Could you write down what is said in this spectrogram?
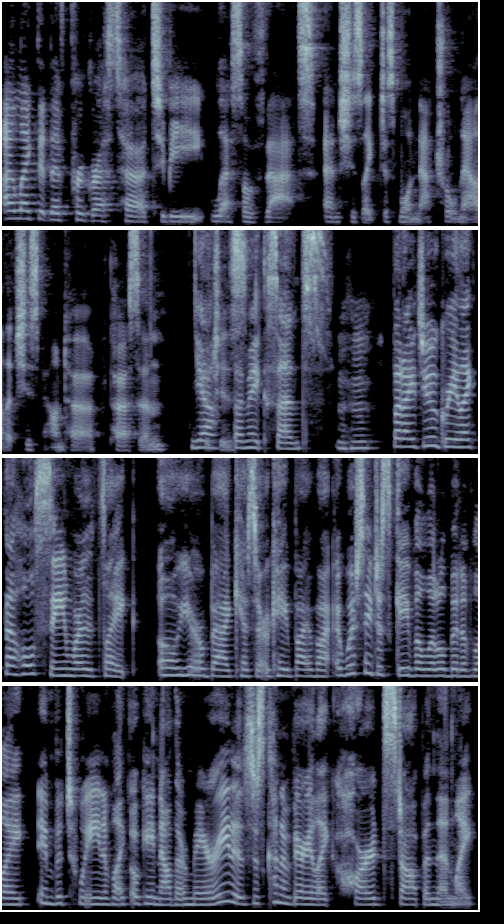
I like that they've progressed her to be less of that. And she's like just more natural now that she's found her person. Yeah, is- that makes sense. hmm But I do agree, like the whole scene where it's like, oh, you're a bad kisser. Okay, bye bye. I wish they just gave a little bit of like in between of like, okay, now they're married. It's just kind of very like hard stop and then like,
